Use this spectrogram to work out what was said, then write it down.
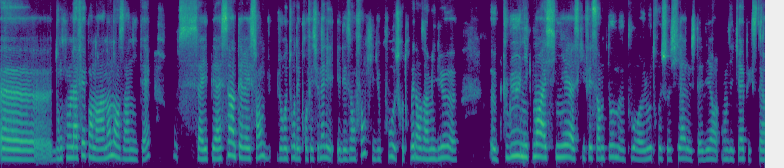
donc, on l'a fait pendant un an dans un ITEP. Ça a été assez intéressant du, retour des professionnels et, et, des enfants qui, du coup, se retrouvaient dans un milieu plus uniquement assigné à ce qui fait symptôme pour l'autre social, c'est-à-dire handicap, etc.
